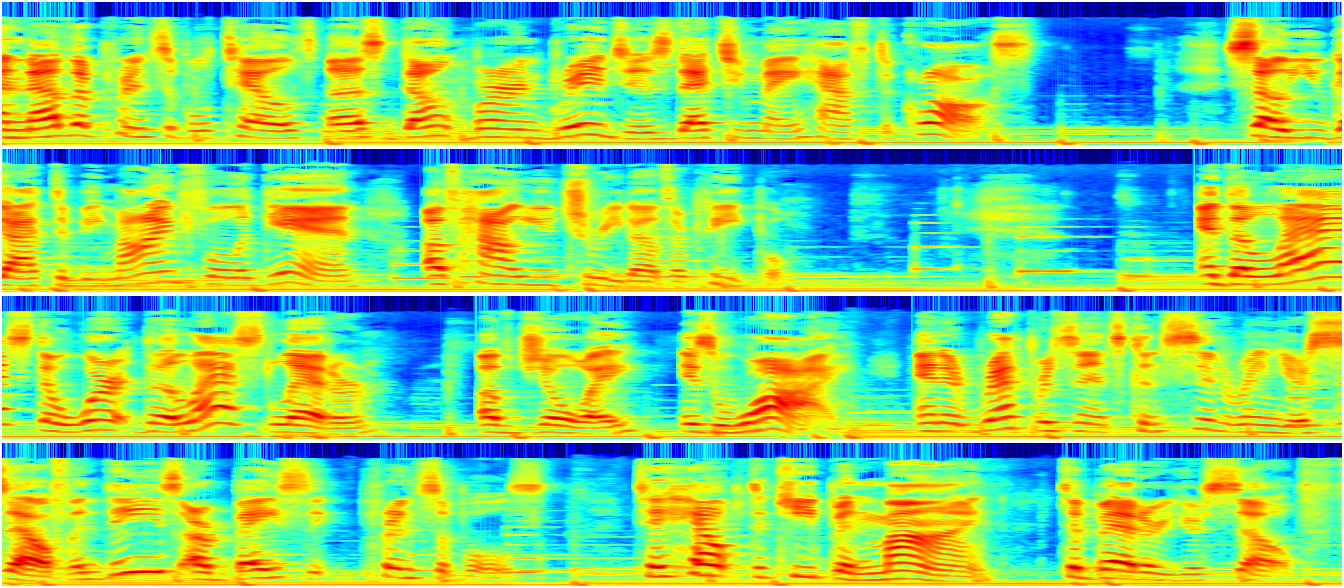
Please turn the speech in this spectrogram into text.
Another principle tells us don't burn bridges that you may have to cross. So, you got to be mindful again of how you treat other people. And the last the word the last letter of joy is Y, and it represents considering yourself. And these are basic principles to help to keep in mind to better yourself.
